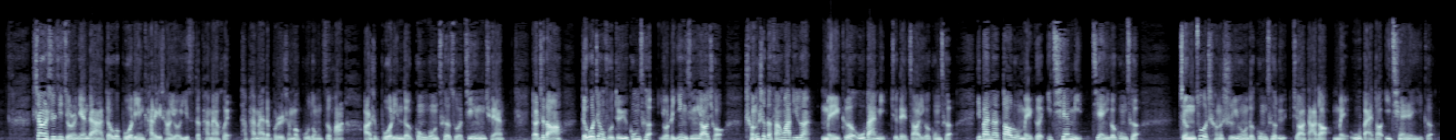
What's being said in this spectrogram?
上个世纪九十年代啊，德国柏林开了一场有意思的拍卖会。他拍卖的不是什么古董字画，而是柏林的公共厕所经营权。要知道啊，德国政府对于公厕有着硬性要求，城市的繁华地段每隔五百米就得造一个公厕。一般呢，道路每隔一千米建一个公厕，整座城市拥有的公厕率就要达到每五百到一千人一个。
